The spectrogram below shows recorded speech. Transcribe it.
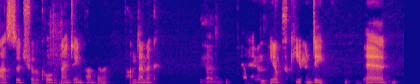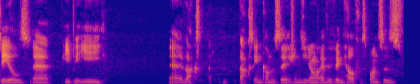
as such for the COVID nineteen pandemic. Pandemic, Yeah, um, you know, procurement de- uh, deals, uh, PPE, uh, vac- vaccine conversations. You know, everything, health responses,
